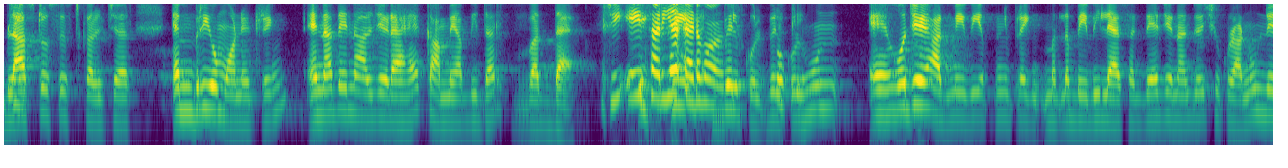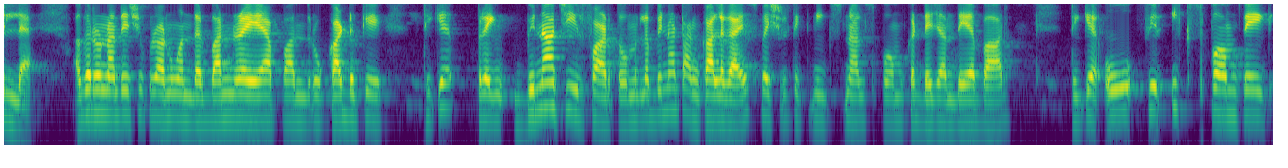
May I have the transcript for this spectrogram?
blastocyst culture embryo monitoring ਇਹਨਾਂ ਦੇ ਨਾਲ ਜਿਹੜਾ ਹੈ ਕਾਮਯਾਬੀ ਦਰ ਵੱਧਦਾ ਹੈ। ਜੀ ਇਹ ਸਾਰੀਆਂ ਐਡਵਾਂਸ ਬਿਲਕੁਲ ਬਿਲਕੁਲ। ਹੁਣ ਇਹੋ ਜਿਹੇ ਆਦਮੀ ਵੀ ਆਪਣੀ ਮਤਲਬ ਬੇਬੀ ਲੈ ਸਕਦੇ ਆ ਜਿਨ੍ਹਾਂ ਦੇ ਸ਼ੁਕਰਾਣੂ ਨਿਲ ਹੈ। ਅਗਰ ਉਹਨਾਂ ਦੇ ਸ਼ੁਕਰਾਣੂ ਅੰਦਰ ਬਣ ਰਹੇ ਆ ਆਪਾਂ ਅੰਦਰੋਂ ਕੱਢ ਕੇ ਠੀਕ ਹੈ ਪ੍ਰੈਗ- ਬਿਨਾਂ ਚੀਰ ਫਾੜ ਤੋਂ ਮਤਲਬ ਬਿਨਾਂ ਟਾਂਕਾ ਲਗਾਏ ਸਪੈਸ਼ਲ ਟੈਕਨੀਕਸ ਨਾਲ ਸਪਰਮ ਕੱਢੇ ਜਾਂਦੇ ਆ ਬਾਹਰ। ਠੀਕ ਹੈ, ਉਹ ਫਿਰ ਇੱਕ ਸਪਰਮ ਤੇ ਇੱਕ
